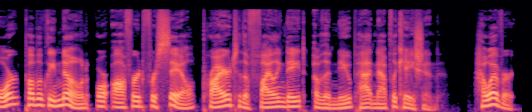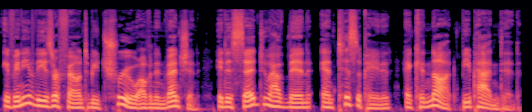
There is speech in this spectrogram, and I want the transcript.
or publicly known or offered for sale prior to the filing date of the new patent application. However, if any of these are found to be true of an invention, it is said to have been anticipated and cannot be patented.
